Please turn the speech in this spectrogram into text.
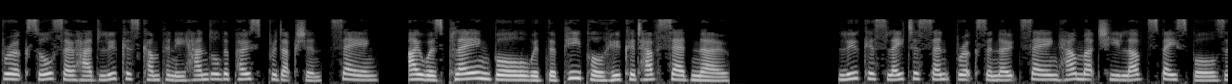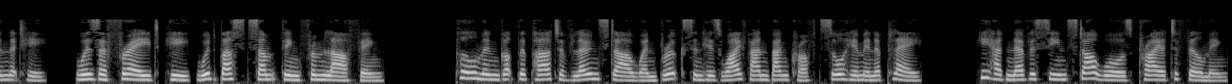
Brooks also had Lucas Company handle the post-production, saying, I was playing ball with the people who could have said no. Lucas later sent Brooks a note saying how much he loved Spaceballs and that he was afraid he would bust something from laughing. Pullman got the part of Lone Star when Brooks and his wife Anne Bancroft saw him in a play. He had never seen Star Wars prior to filming.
